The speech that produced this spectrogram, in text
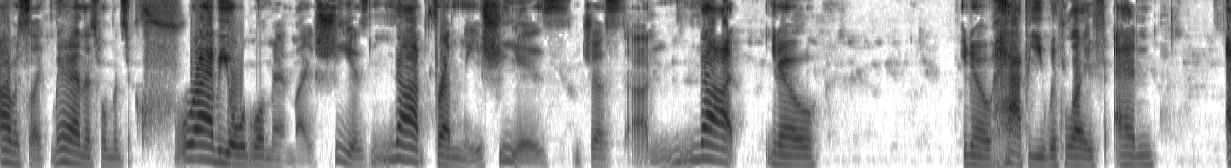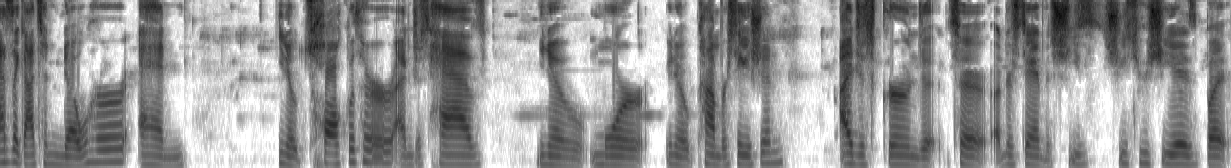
I was like, man, this woman's a crabby old woman. Like she is not friendly. She is just uh, not, you know, you know, happy with life. And as I got to know her and you know talk with her and just have you know more you know conversation, I just yearned to, to understand that she's she's who she is, but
